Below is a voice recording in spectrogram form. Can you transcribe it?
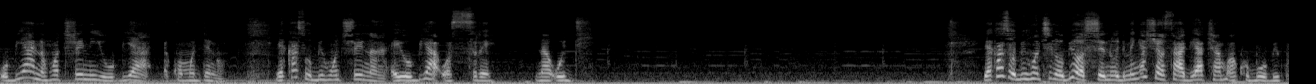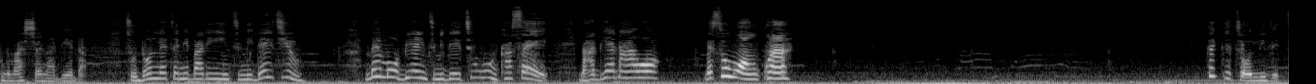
obi a ne ho kyerɛ no obi a ɛkɔm de no. Yɛka sɛ obi ho kyerɛ no a obi a ɔsere na odi. Yɛka obi ho kyerɛ obi ɔhyɛ no odi menyɛ sure sɛ adeɛ akyɛ mo akɔbɔ obi kunu ma hyɛ no adeɛ da so don't let anybody intimidate you. Mɛma obi a intimidate wo nka sɛ na adeɛ na awɔ mɛsɛ wɔ nkwa take it or leave it.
